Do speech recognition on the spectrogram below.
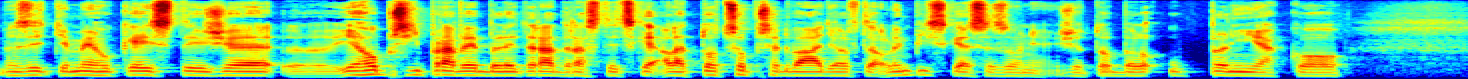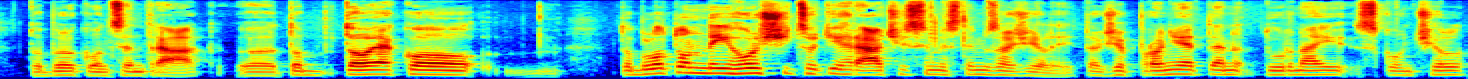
mezi těmi hokejisty, že eh, jeho přípravy byly teda drastické, ale to, co předváděl v té olympijské sezóně, že to byl úplný jako, to byl koncentrák. Eh, to, to jako, to bylo to nejhorší, co ti hráči si myslím zažili. Takže pro ně ten turnaj skončil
